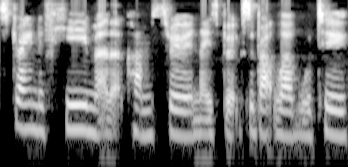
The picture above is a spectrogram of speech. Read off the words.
strain of humour that comes through in those books about World War Two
